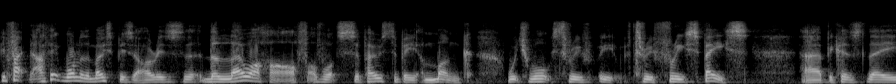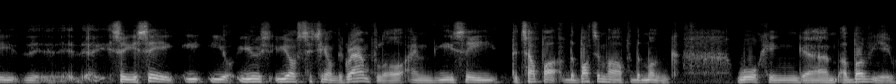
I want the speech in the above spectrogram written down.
In fact, I think one of the most bizarre is the, the lower half of what's supposed to be a monk, which walks through through free space. Uh, because they, the, so you see, you, you you're sitting on the ground floor, and you see the top, the bottom half of the monk walking um, above you,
